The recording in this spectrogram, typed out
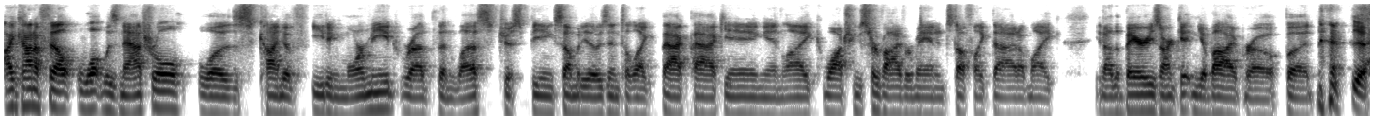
I kind of felt what was natural was kind of eating more meat rather than less, just being somebody that was into like backpacking and like watching Survivor Man and stuff like that. I'm like, you know, the berries aren't getting you by, bro. But yeah,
